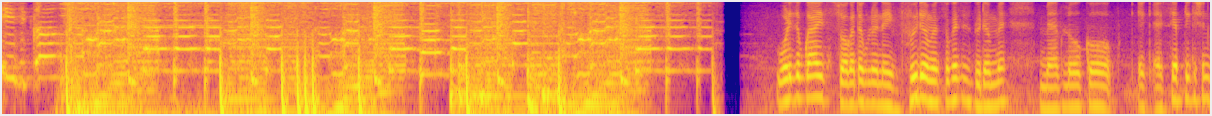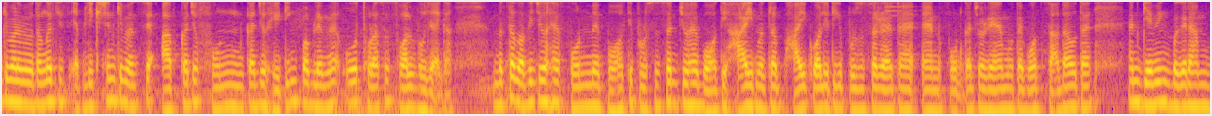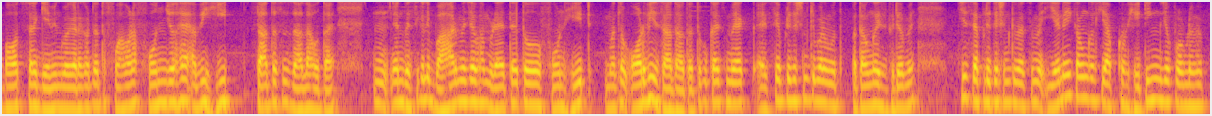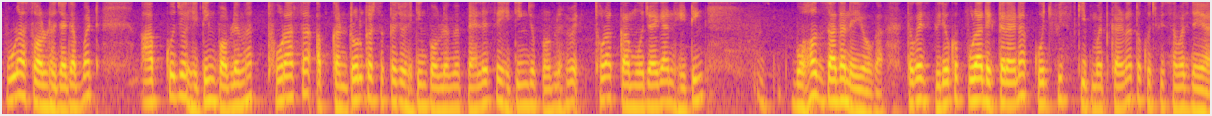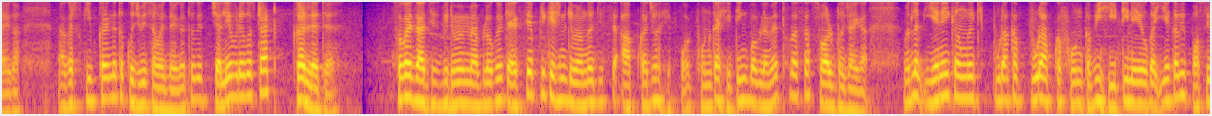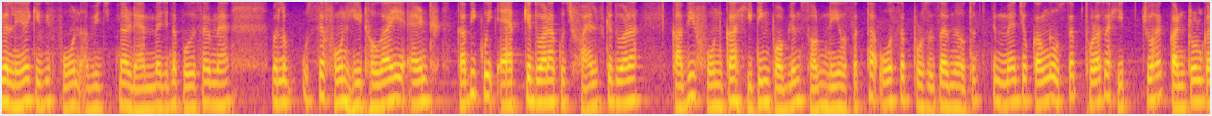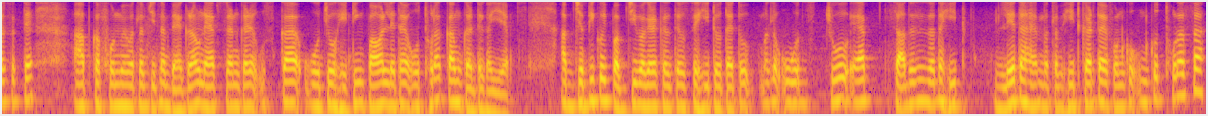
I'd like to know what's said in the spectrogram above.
easy go. गाय अप guys स्वागत है नई वीडियो में सो गाइस इस वीडियो में मैं आप लोगों को एक ऐसे एप्लीकेशन के बारे में बताऊँगा, जिस एप्लीकेशन की वजह से आपका जो फ़ोन का जो हीटिंग प्रॉब्लम है, वो थोड़ा सा सॉल्व हो जाएगा। मतलब अभी जो है फ़ोन में बहुत ही प्रोसेसर जो है, बहुत ही हाई मतलब हाई क्वालिटी के प्रोसेसर रहता है एंड फ़ोन का जो रैम होता है बहुत ज़्यादा होता है। एंड गेमिंग वगैरह हम बहुत सारे गेमिंग वगैरह करते हैं तो हमारा फ़ोन जो है अभी हीट ज़्यादा से ज़्यादा होता है। एंड बेसिकली बाहर में जब हम रहते हैं तो फ़ोन हीट मतलब और भी ज़्यादा होता है। तो गाइस मैं एक ऐसी एप्लीकेशन के बारे में बताऊँगा इस वीडियो में जिस एप्लीकेशन की वजह से मैं ये नहीं कहूँगा कि आपका हीटिंग जो प्रॉब्लम है पूरा सॉल्व हो जाएगा बट आपको जो हीटिंग प्रॉब्लम है थोड़ा सा आप कंट्रोल कर सकते हो जो हीटिंग प्रॉब्लम है। पहले से हीटिंग जो प्रॉब्लम है, थोड़ा कम हो जाएगा एंड हीटिंग बहुत ज़्यादा नहीं होगा। तो अगर इस वीडियो को पूरा देखते रहना, कुछ भी स्किप मत करना तो कुछ भी समझ नहीं आएगा। अगर स्किप करेंगे तो कुछ भी समझ नहीं आएगा। तो चलिए वीडियो को स्टार्ट कर लेते हैं। सो गाइज़ आज इस वीडियो में मैं आप लोगों को एक ऐसी एप्लीकेशन की बनाऊँगा जिससे आपका जो फ़ोन का हीटिंग प्रॉब्लम है थोड़ा सा सॉल्व हो जाएगा। मतलब ये नहीं कहूँगा कि पूरा का पूरा आपका फ़ोन कभी हीट ही नहीं होगा, ये कभी पॉसिबल नहीं है क्योंकि फ़ोन अभी जितना रैम में, जितना प्रोसेसर में है मतलब उससे फ़ोन हीट होगा ही। एंड कभी कोई ऐप के द्वारा, कुछ फाइल्स के द्वारा कभी फ़ोन का हीटिंग प्रॉब्लम सॉल्व नहीं हो सकता, वो सब प्रोसेसर में होता है। तो मैं जो कहूँगा, उस सब थोड़ा सा हीट जो है कंट्रोल कर सकते हैं। आपका फ़ोन में मतलब जितना बैकग्राउंड ऐप्स रन करे, उसका वो जो हीटिंग पावर लेता है, वो थोड़ा कम कर देगा ये ऐप्स अब जब भी कोई पबजी वगैरह खेलते हैं, उससे हीट होता है तो मतलब वो जो ऐप ज़्यादा से ज़्यादा हीट लेता है मतलब हीट करता है फ़ोन को, उनको थोड़ा सा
